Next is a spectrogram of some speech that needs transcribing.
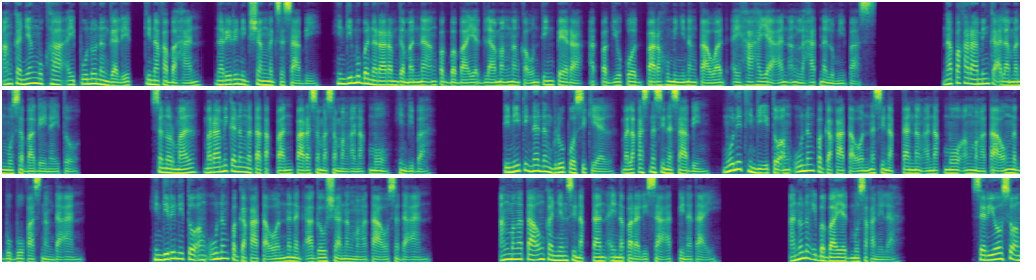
Ang kanyang mukha ay puno ng galit, kinakabahan, naririnig siyang nagsasabi, hindi mo ba nararamdaman na ang pagbabayad lamang ng kaunting pera at pagyukod para humingi ng tawad ay hahayaan ang lahat na lumipas? Napakaraming kaalaman mo sa bagay na ito. Sa normal, marami ka nang natatakpan para sa masamang anak mo, hindi ba? Tinitingnan ng grupo si Kiel, malakas na sinasabing, ngunit hindi ito ang unang pagkakataon na sinaktan ng anak mo ang mga taong nagbubukas ng daan. Hindi rin ito ang unang pagkakataon na nag-agaw siya ng mga tao sa daan. Ang mga taong kanyang sinaktan ay naparalisa at pinatay. Ano nang ibabayad mo sa kanila? Seryoso ang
